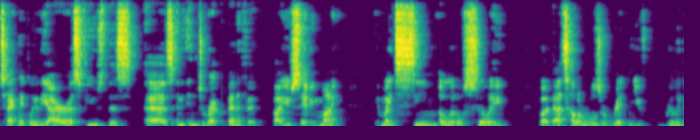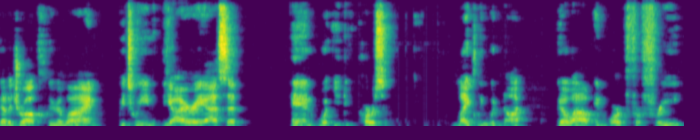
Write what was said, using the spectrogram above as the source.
Technically, the IRS views this as an indirect benefit by you saving money. It might seem a little silly, but that's how the rules are written. You've really got to draw a clear line between the IRA asset and what you do personally. Likely would not go out and work for free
